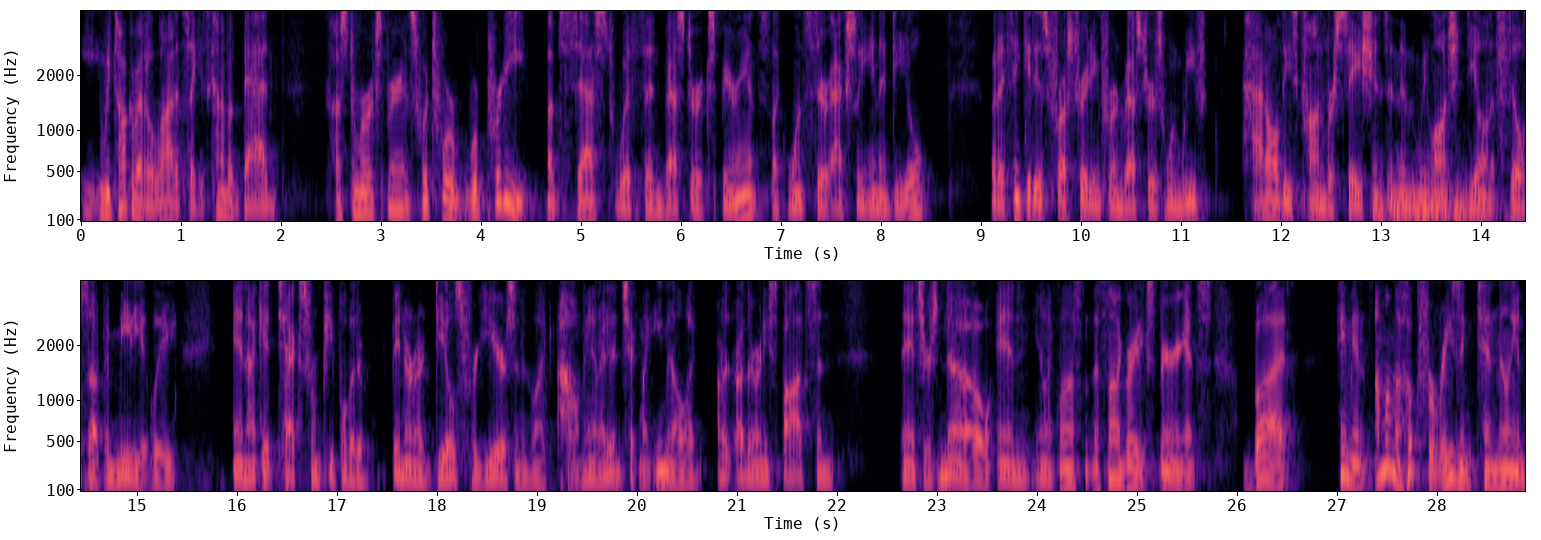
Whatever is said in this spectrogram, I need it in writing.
we talk about it a lot. It's like it's kind of a bad customer experience, which we're we're pretty obsessed with the investor experience. Like once they're actually in a deal, but I think it is frustrating for investors when we've had all these conversations and then we launch a deal and it fills up immediately. And I get texts from people that have been in our deals for years and like, oh man, I didn't check my email. Like, are, are there any spots? And the answer is no. And you're like, well, that's, that's not a great experience. But hey, man, I'm on the hook for raising $10 million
